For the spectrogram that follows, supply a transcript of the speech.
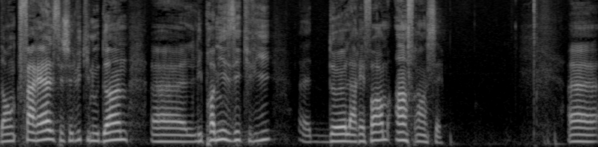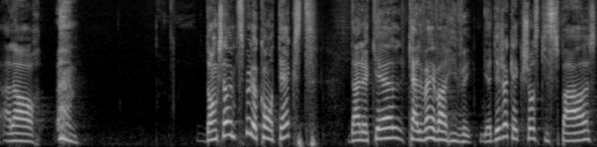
donc Farel, c'est celui qui nous donne les premiers écrits de la réforme en français. alors, donc c'est un petit peu le contexte dans lequel Calvin va arriver. Il y a déjà quelque chose qui se passe.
